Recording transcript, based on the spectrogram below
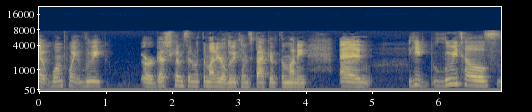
at one point Louis or Gushie comes in with the money or Louis comes back with the money and he Louis tells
